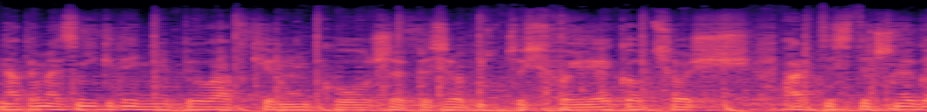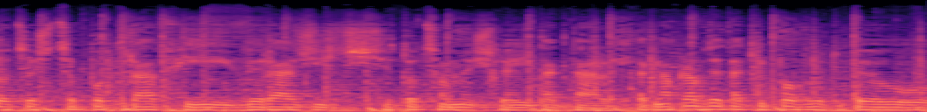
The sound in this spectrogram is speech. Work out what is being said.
Natomiast nigdy nie była w kierunku, żeby zrobić coś swojego, coś artystycznego, coś, co potrafi wyrazić to, co myślę i tak dalej. Tak naprawdę taki powrót był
